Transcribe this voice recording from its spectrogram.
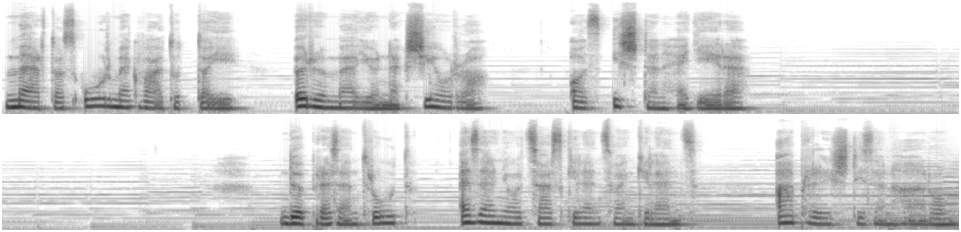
Mert az Úr megváltottai örömmel jönnek Sionra, az Isten hegyére. De Present Route 1899. április 13.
